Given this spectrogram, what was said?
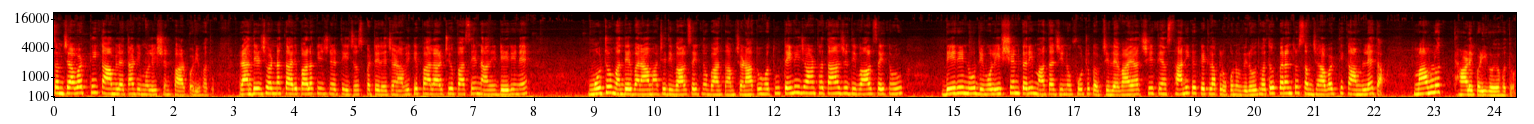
સમજાવટથી કામ લેતા ડિમોલેશન પાર પડ્યું હતું. રાંદેર ઝોનના કાર્યપાલક ઇજનેર તેજસ પટેલે જણાવ્યું કે પાલ આરટીઓ પાસે નાની ડેરીને મોટું મંદિર બનાવવા માટે દિવાલ સહિતનું બાંધકામ ચણાતું હતું. તેની જાણ થતાં જ દિવાલ સહિતનું ડેરીનું ડિમોલિશન કરી માતાજીનો ફોટો કબજે લેવાયા છે. ત્યાં સ્થાનિક કેટલાક લોકોનો વિરોધ હતો, પરંતુ સમજાવટથી કામ લેતા મામલો થાળે પડી ગયો હતો.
